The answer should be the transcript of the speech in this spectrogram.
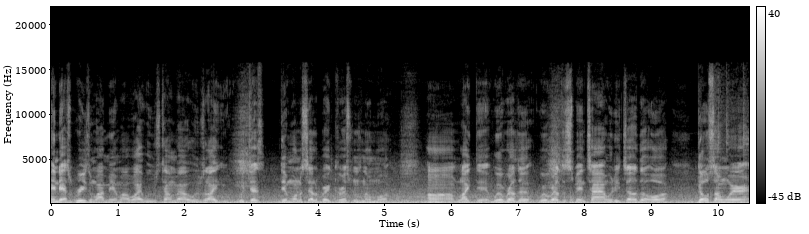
and that's the reason why me and my wife we was talking about. We was like, we just didn't want to celebrate Christmas no more, um, like that. We'll rather we'll rather spend time with each other or go somewhere.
